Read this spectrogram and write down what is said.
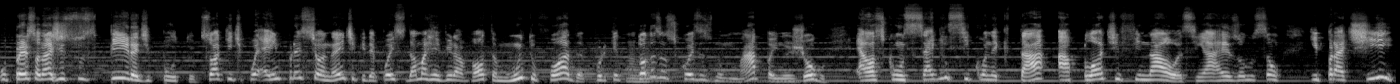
O personagem suspira de puto. Só que, tipo, é impressionante que depois se dá uma reviravolta muito foda, porque Uhum. todas as coisas no mapa e no jogo, elas conseguem se conectar à plot final, assim, à resolução. E pra ti,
